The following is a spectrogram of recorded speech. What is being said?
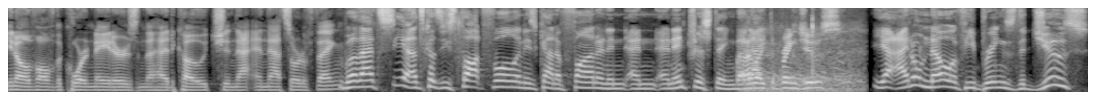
You know, of all of the coordinators and the head coach and that and that sort of thing. well, that's yeah, it's because he's thoughtful and he's kind of fun and and and interesting. But I like to bring juice. Yeah, I don't know if he brings the juice.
